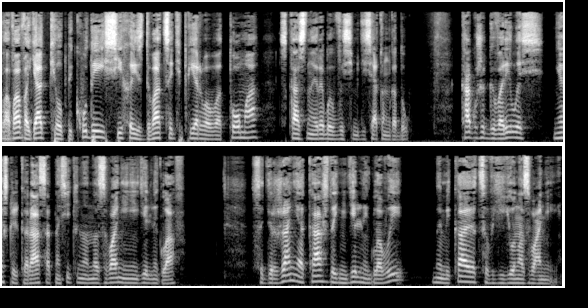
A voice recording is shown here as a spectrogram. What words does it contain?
Глава Ваякел Пикуды, сиха из 21 тома, сказанной Рэбой в 80 году. Как уже говорилось несколько раз относительно названия недельных глав, содержание каждой недельной главы намекается в ее названии.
